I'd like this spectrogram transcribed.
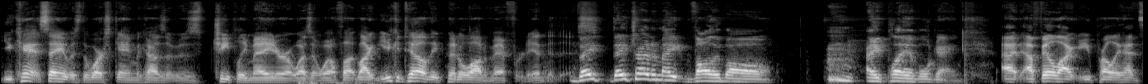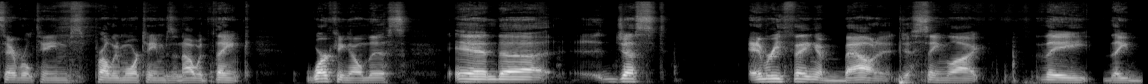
you can't say it was the worst game because it was cheaply made or it wasn't well thought. Like you could tell they put a lot of effort into this. they they try to make volleyball a playable game. I, I feel like you probably had several teams, probably more teams than I would think, working on this, and uh, just everything about it just seemed like they they.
